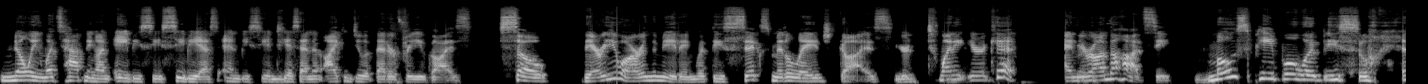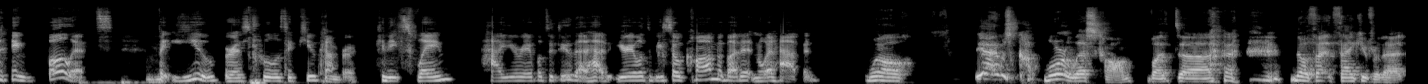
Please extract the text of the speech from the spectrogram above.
knowing what's happening on ABC, CBS, NBC, and TSN, and I can do it better for you guys. So there you are in the meeting with these six middle aged guys. You're 20, you're a kid, and you're on the hot seat. Mm-hmm. Most people would be sweating bullets, mm-hmm. but you are as cool as a cucumber. Can you explain how you're able to do that? How you're able to be so calm about it and what happened? Well, yeah, I was more or less calm, but uh, no, th- thank you for that.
